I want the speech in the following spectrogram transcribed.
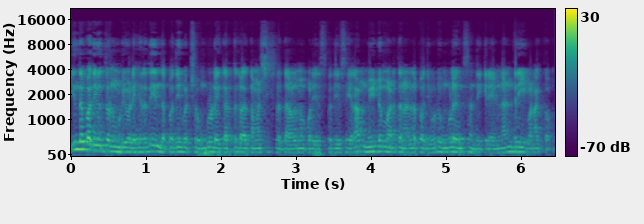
இந்த பதிவுத்துடன் முடிவடைகிறது. இந்த பதிவு பற்றி உங்களுடைய கருத்துக்களை கமெண்ட் செக்ஷனில் தாழ்மை பதிவு பதிவு செய்யலாம். மீண்டும் அடுத்த நல்ல பதிவோடு உங்களை சந்திக்கிறேன். நன்றி. வணக்கம்.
